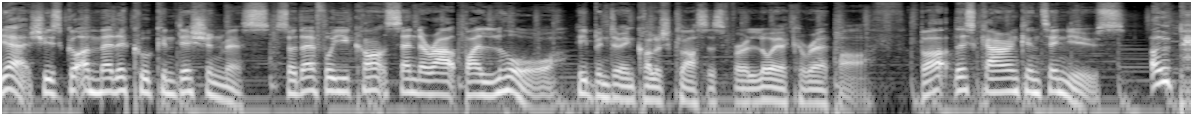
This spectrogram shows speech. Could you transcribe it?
Yeah, she's got a medical condition, miss, so therefore you can't send her out by law. He'd been doing college classes for a lawyer career path. But this Karen continues. OP,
